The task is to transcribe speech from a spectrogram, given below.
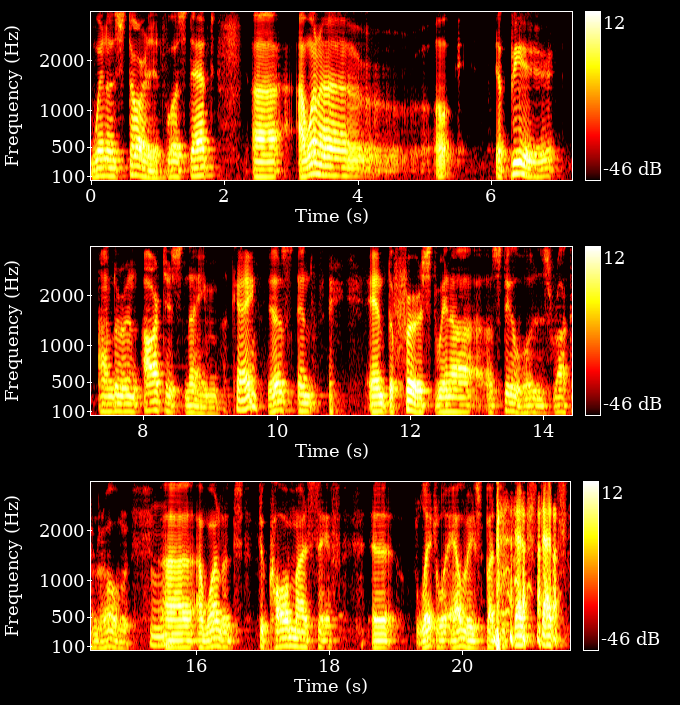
when I started was that uh, I want to uh, appear under an artist name. Okay. Yes, and and the first when I, I still was rock and roll, Mm-hmm. uh, I wanted to call myself. Uh, Little Elvis, but that's that's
